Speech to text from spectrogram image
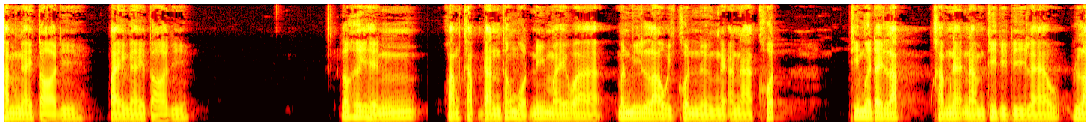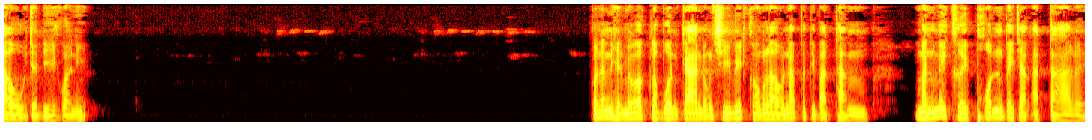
ทำไงต่อดี ไปไงต่อดี เราเคยเห็นความขับดันทั้งหมดนี้ไหมว่ามันมีเราอีกคนหนึ่งในอนาคต ที่เมื่อได้รับคำแนะนำที่ดี ๆ แล้ว เราจะดีกว่านี้ เพราะนั้นเห็นไหมว่ากระบวนการของชีวิตของเรานักปฏิบัติธรรม มันไม่เคยพ้นไปจากอัตตาเลย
